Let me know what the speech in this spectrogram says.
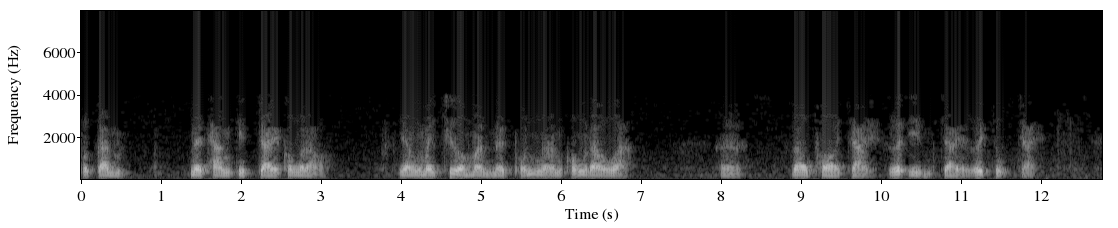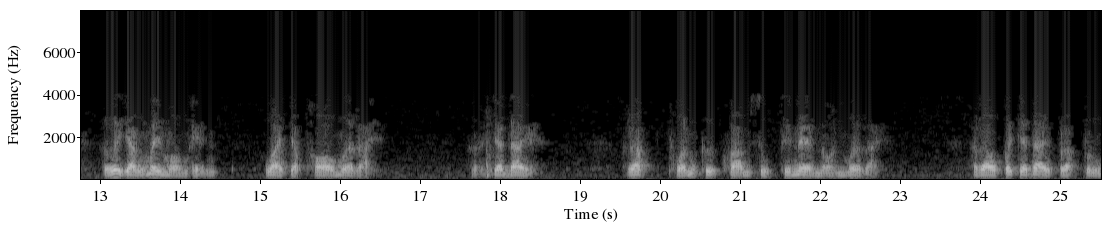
ประกันในทางจิตใจของเรา ยังไม่เชื่อมั่นในผลงานของเราว่า เราพอใจหรืออิ่มใจหรือจุใจ หรือยังไม่มองเห็นว่าจะพอเมื่อไหร่ จะได้รับผลคือความสุขที่แน่นอนเมื่อไหร่ เราก็จะได้ปรับปรุง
